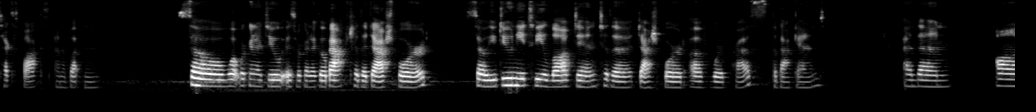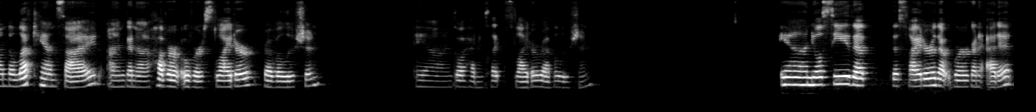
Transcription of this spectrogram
text box and a button. So what we're going to do is we're going to go back to the dashboard. So you do need to be logged in to the dashboard of WordPress, the back end. And then on the left-hand side, I'm going to hover over Slider Revolution and go ahead and click Slider Revolution. And you'll see that the slider that we're going to edit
